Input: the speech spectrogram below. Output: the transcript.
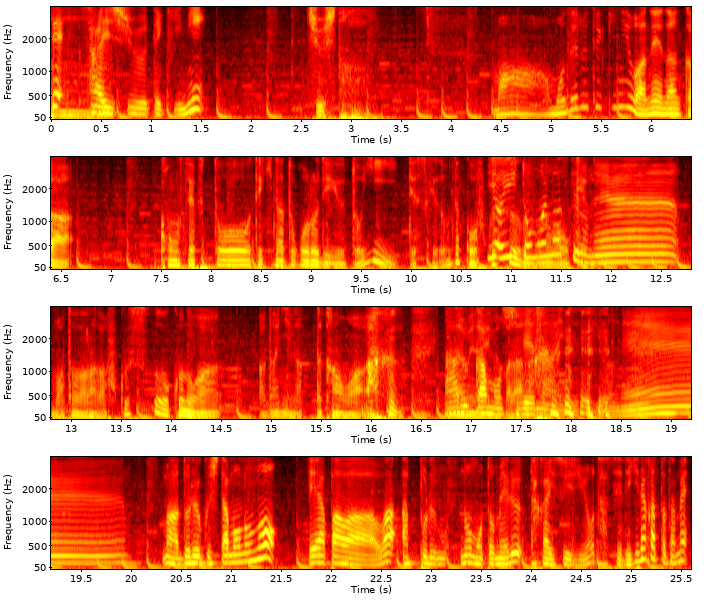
で、最終的に中止と。まあ、モデル的にはね、なんか、コンセプト的なところで言うといいですけどね、こう複数のいや、いいと思いますけどね。まあ、ただなんか複数置くのがあだになった感は あるかもしれないですよね。まあ、努力したものの、エアパワーはアップルの求める高い水準を達成できなかったため、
